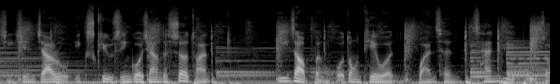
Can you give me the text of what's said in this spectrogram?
请先加入 Excuse 英国腔的社团，依照本活动贴文完成参与步骤。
